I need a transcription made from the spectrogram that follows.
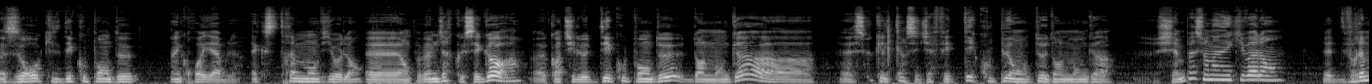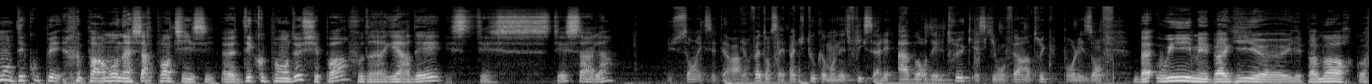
Zoro qui le découpe en deux incroyable, extrêmement violent. Euh, on peut même dire que c'est gore. Hein. Euh, quand il le découpe en deux dans le manga, euh, est-ce que quelqu'un s'est déjà fait découper en deux dans le manga? Je sais même pas si on a un équivalent. Vraiment découpé. Apparemment, on a un charpentier ici. découpé en deux, je sais pas. Faudrait regarder. C'était ça, là du sang, etc. Et en fait, on savait pas du tout comment Netflix allait aborder le truc. Est-ce qu'ils vont faire un truc pour les enfants? Bah oui, mais Baggy, il est pas mort, quoi.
